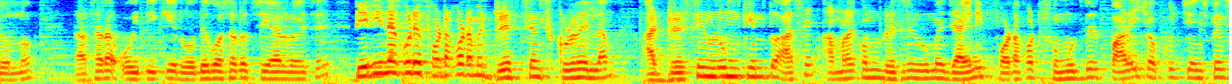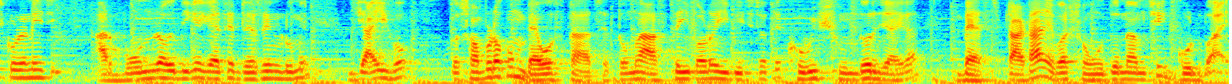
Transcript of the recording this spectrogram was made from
জন্য। তাছাড়া ওইদিকে রোদে বসারও চেয়ার রয়েছে। দেরি না করে ফটাফট আমি ড্রেস চেঞ্জ করে নিলাম। আর ড্রেসিং রুম কিন্তু আছে। আমরা কোনো ড্রেসিং রুমে যাইনি। ফটাফট সমুদ্রের পাড়েই সব কিছু চেঞ্জ ফেঞ্জ করে নিয়েছি। আর বোনরা ওইদিকে গেছে ড্রেসিং রুমে যাই হোক, তো সব রকম ব্যবস্থা আছে। তোমরা আসতেই পারো এই বিচটাতে খুবই সুন্দর জায়গা। ব্যাস, টাটা। এবার সমুদ্রে নামছি। গুড বাই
